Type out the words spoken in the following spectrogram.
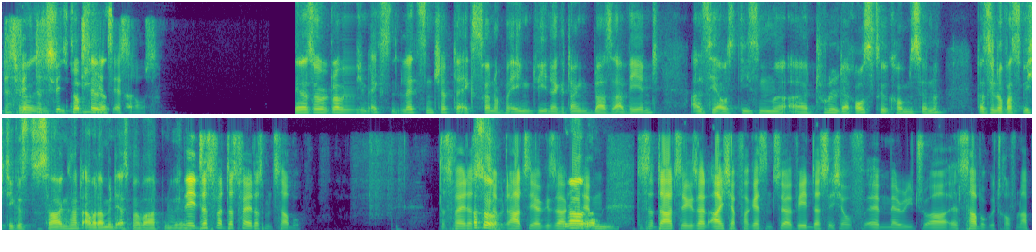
Das, ja, das finden die jetzt erst raus. Ja, das wurde, glaube ich, im letzten Chapter extra nochmal irgendwie in der Gedankenblase erwähnt, als sie aus diesem äh, Tunnel da rausgekommen sind, dass sie noch was Wichtiges zu sagen hat, aber damit erstmal warten will. Nee, das war, das war ja das mit Sabo. Das war ja das, so. da hat sie ja gesagt, ja, ähm, das, da hat sie ja gesagt, ah, ich habe vergessen zu erwähnen, dass ich auf äh, Mary Joa äh, Sabo getroffen habe.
